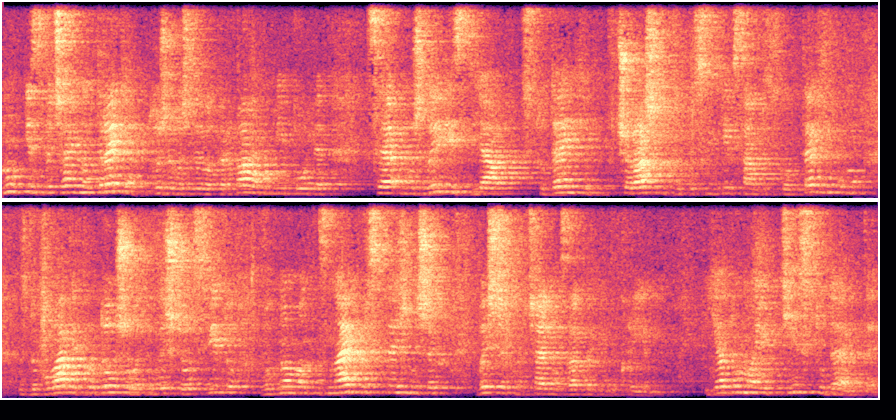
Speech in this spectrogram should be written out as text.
Ну і звичайно, третя дуже важлива перевага, на мій погляд, це можливість для студентів, вчорашніх випускників Самбірського технікуму здобувати, продовжувати вищу освіту в одному з найпрестижніших вищих навчальних закладів України. Я думаю, ті студенти,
